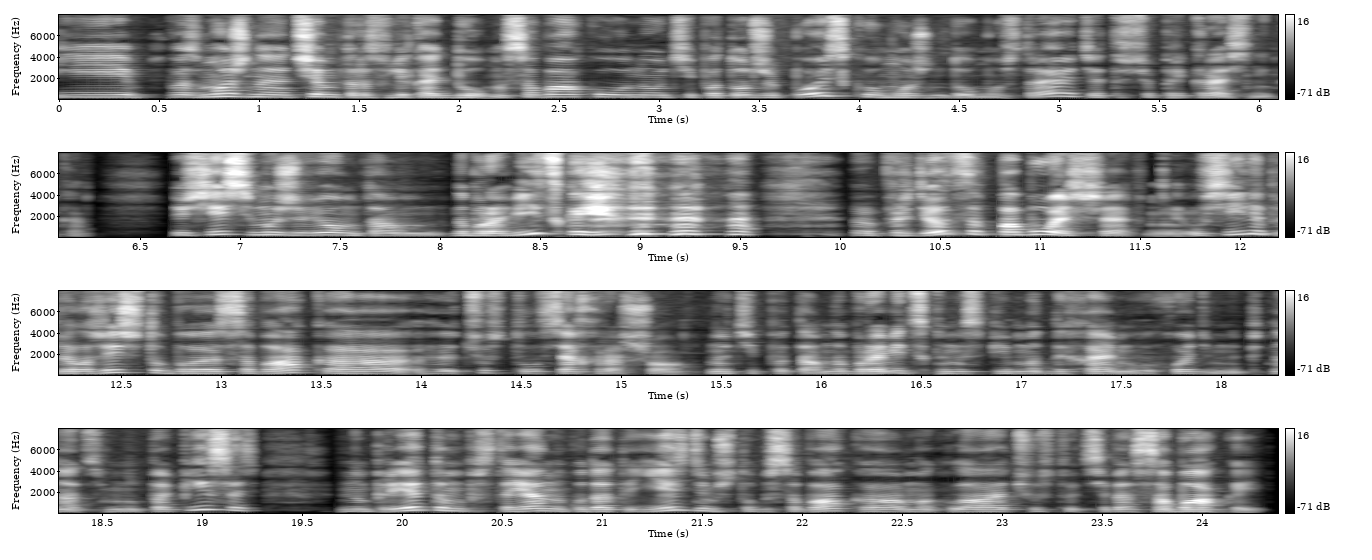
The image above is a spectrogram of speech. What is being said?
И, возможно, чем-то развлекать дома собаку, ну, типа тот же поиск его можно дома устраивать, это все прекрасненько. То есть, если мы живем там на Боровицкой, придется побольше усилий приложить, чтобы собака э, чувствовала себя хорошо. Ну, типа там на Боровицкой мы спим, отдыхаем и выходим на 15 минут пописать, но при этом постоянно куда-то ездим, чтобы собака могла чувствовать себя собакой,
